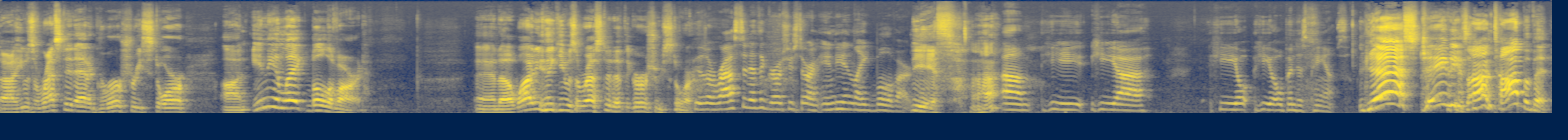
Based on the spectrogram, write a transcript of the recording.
Uh, he was arrested at a grocery store on Indian Lake Boulevard. And uh, why do you think he was arrested at the grocery store? He was arrested at the grocery store on Indian Lake Boulevard. Yes. Uh huh. Um, he he uh he he opened his pants. Yes, Jamie's on top of it.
